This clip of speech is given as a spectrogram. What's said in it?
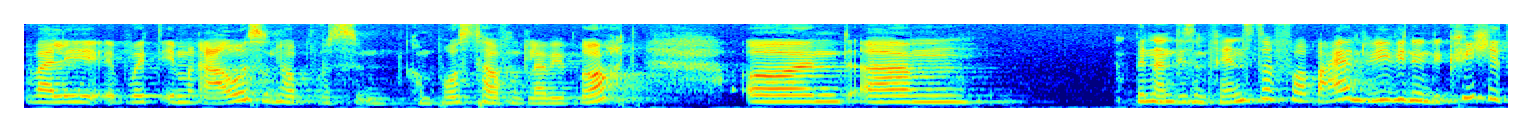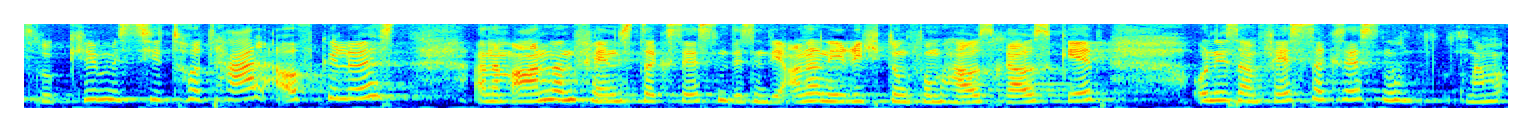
weil ich, wollte eben raus und habe was, einen Komposthaufen, glaube ich, gebracht. Und ähm, bin an diesem Fenster vorbei und wie ich wieder in die Küche zurückkomme, ist sie total aufgelöst an einem anderen Fenster gesessen, das in die andere Richtung vom Haus rausgeht und ist am Fenster gesessen und Mama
